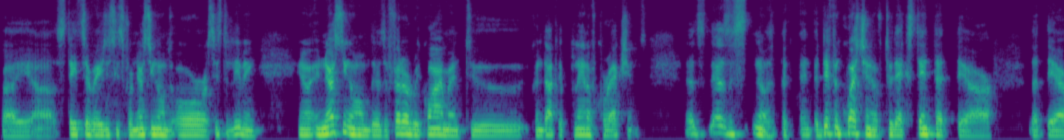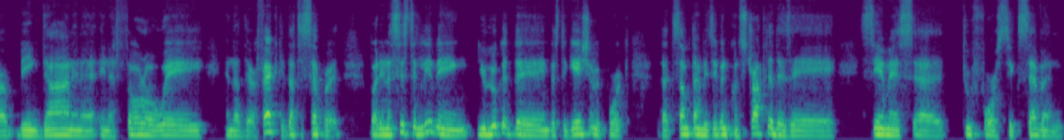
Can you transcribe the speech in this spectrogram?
by uh, state survey agencies for nursing homes or assisted living. You know, in nursing home, there's a federal requirement to conduct a plan of corrections. There's, there's a, you know, a, a different question of to the extent that they are that they are being done in a, in a thorough way and that they're effective. That's a separate. But in assisted living, you look at the investigation report that sometimes is even constructed as a CMS uh, 2467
